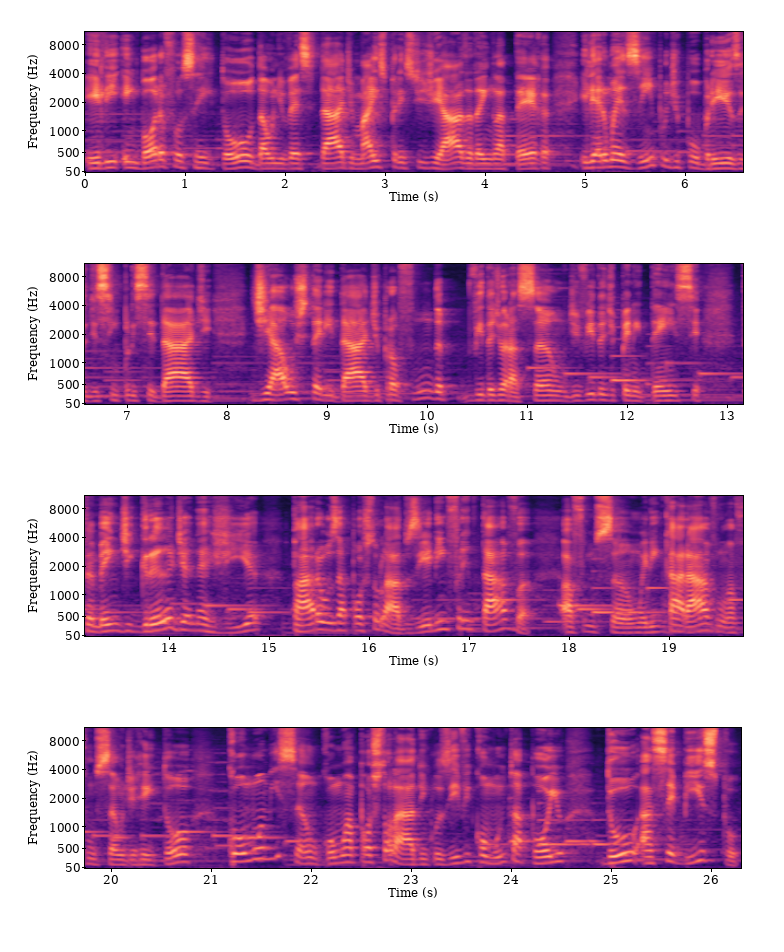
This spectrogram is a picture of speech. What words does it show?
Ele, embora fosse reitor da universidade mais prestigiada da Inglaterra, ele era um exemplo de pobreza, de simplicidade, de austeridade, de profunda vida de oração, de vida de penitência, também de grande energia para os apostolados. E ele enfrentava a função, ele encarava uma função de reitor como uma missão, como um apostolado, inclusive com muito apoio do arcebispo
